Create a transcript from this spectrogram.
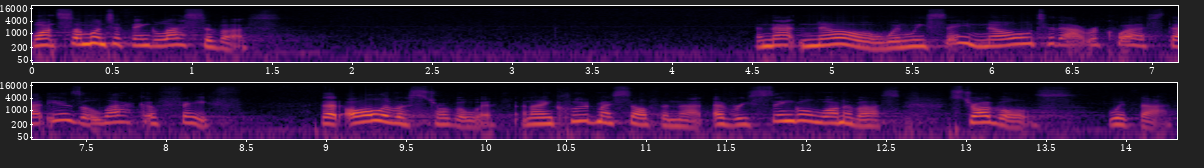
want someone to think less of us. And that no, when we say no to that request, that is a lack of faith that all of us struggle with. And I include myself in that. Every single one of us struggles with that.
